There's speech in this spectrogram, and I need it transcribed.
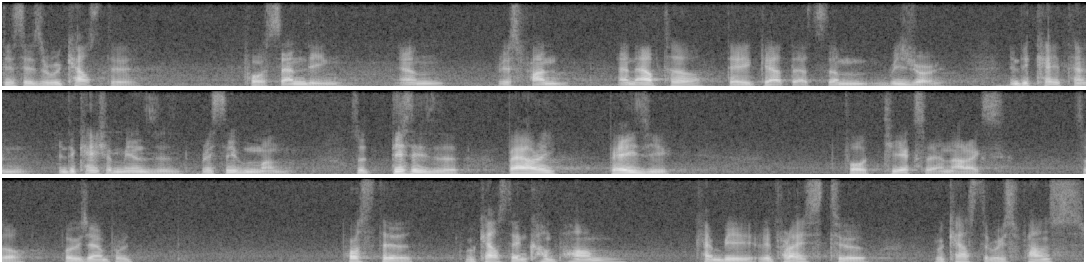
This is request for sending and respond. And after they get uh, some result, indication, indication means receivement. So this is very basic for TX and RX. So for example, first request and confirm can be replaced to request response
